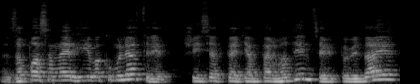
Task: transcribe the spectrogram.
Запас енергії в акумуляторі 65 Ампер годин, це відповідає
